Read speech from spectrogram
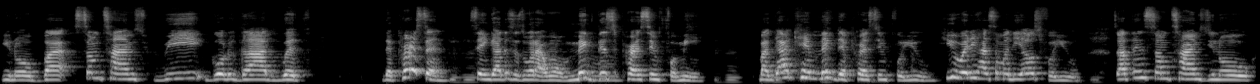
You know, but sometimes we go to God with the person Mhm. saying, God, this is what I want. Make this person for me. Mhm. But God can't make the person for you. He already has somebody else for you. So I think sometimes, you know,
